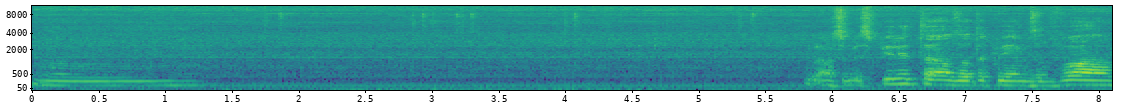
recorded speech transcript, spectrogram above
Mm. Gram sobie Spiryta, zaatakujemy za dwa.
